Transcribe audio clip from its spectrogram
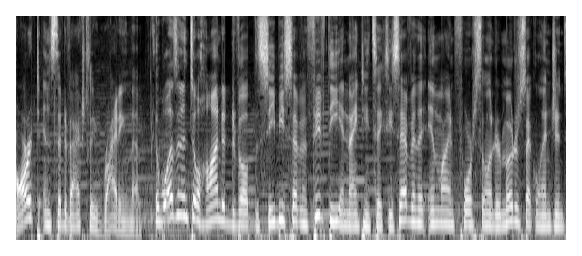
art instead of actually riding them. It wasn't until Honda developed the CB750 in 1967 that inline four-cylinder motorcycle engines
